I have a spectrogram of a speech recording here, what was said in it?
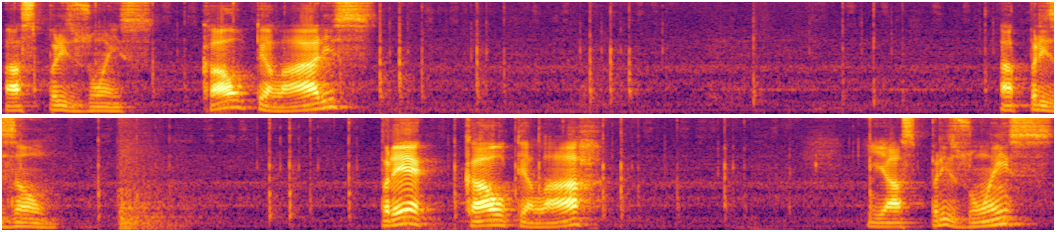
as prisões cautelares, a prisão pré-cautelar e as prisões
